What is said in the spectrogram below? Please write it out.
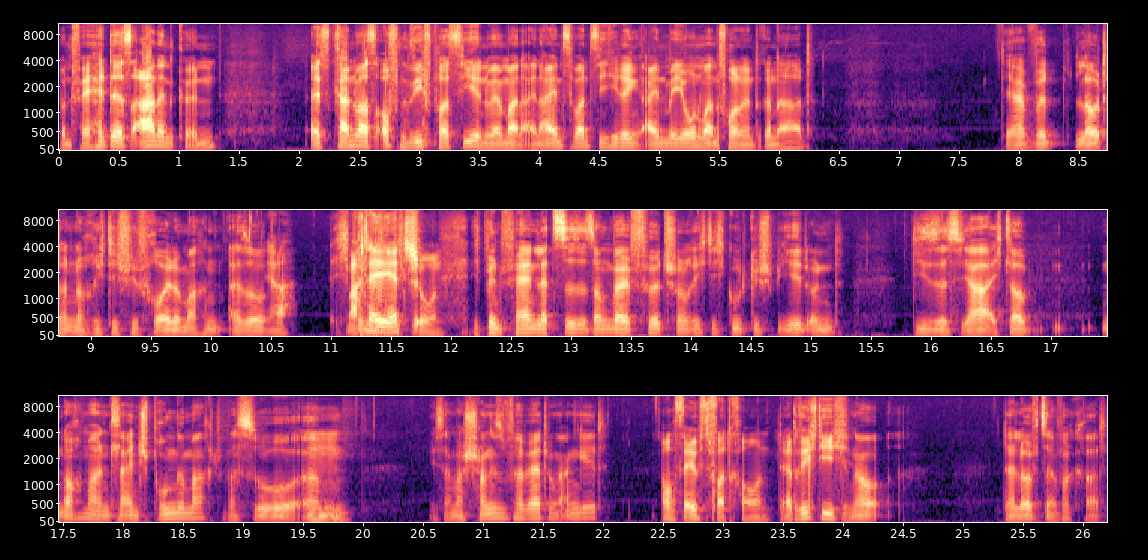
Und wer hätte es ahnen können? Es kann was offensiv passieren, wenn man einen 21-jährigen 1 Millionen Mann vorne drin hat. Der wird Lauter noch richtig viel Freude machen. Also ja. Macht bin, er jetzt ich bin, schon. Ich bin Fan, letzte Saison bei Fürth schon richtig gut gespielt und dieses Jahr, ich glaube, nochmal einen kleinen Sprung gemacht, was so, mhm. ähm, ich sag mal, Chancenverwertung angeht. Auch Selbstvertrauen. Der hat richtig. Genau. Da läuft es einfach gerade.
